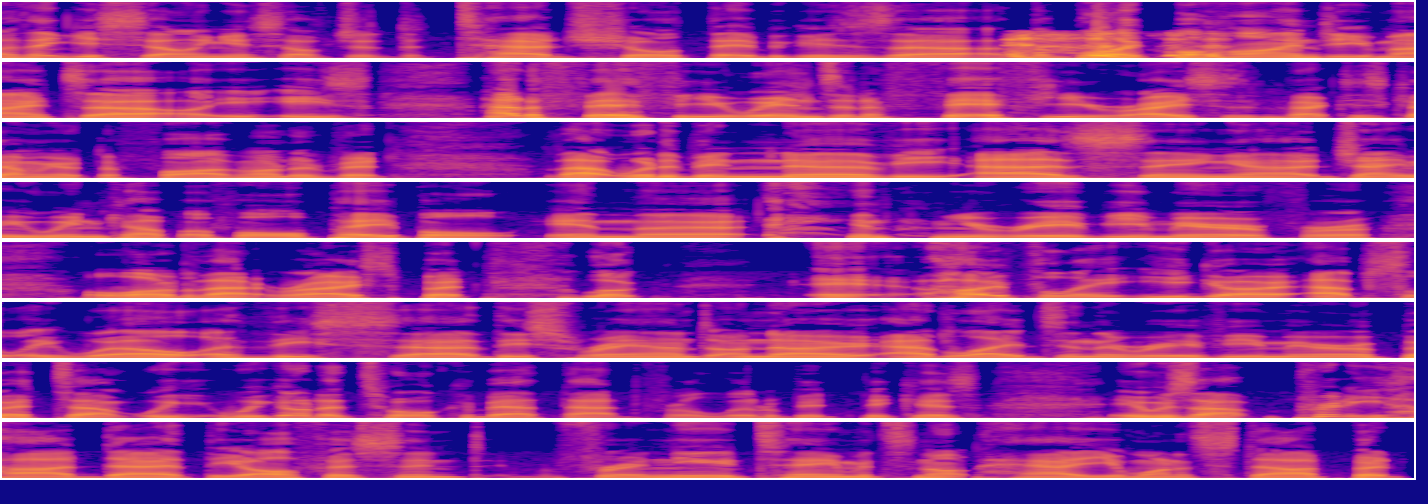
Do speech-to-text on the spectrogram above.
I think you're selling yourself just a tad short there because uh, the bloke behind you, mate, uh, he's had a fair few wins and a fair few races. In fact, he's coming up to 500. But that would have been nervy as seeing uh, Jamie Whincup of all people in the in your rearview mirror for a, a lot of that race. But look. Eh, hopefully you go absolutely well this uh, this round. I know Adelaide's in the rearview mirror, but uh, we we got to talk about that for a little bit because it was a pretty hard day at the office, and for a new team, it's not how you want to start, but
